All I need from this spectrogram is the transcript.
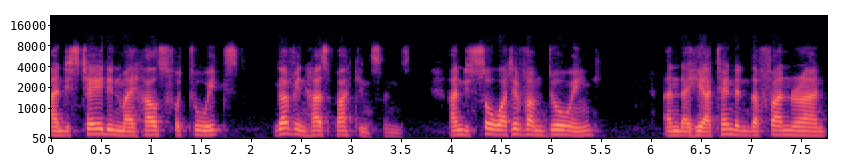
and he stayed in my house for two weeks. Gavin has Parkinson's and he saw whatever I'm doing and he attended the fun run.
